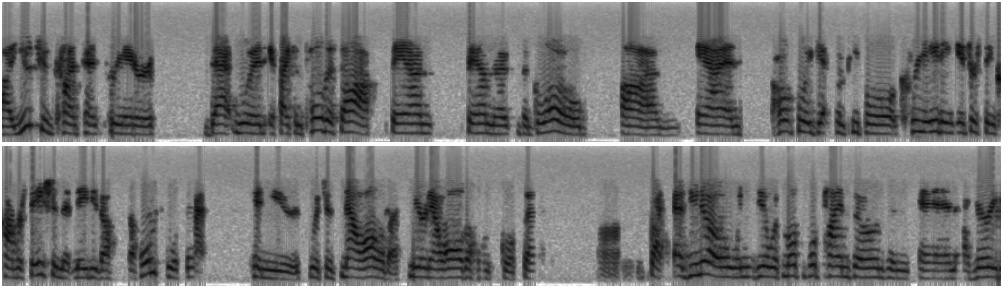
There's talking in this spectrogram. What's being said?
uh, YouTube content creators that would, if I can pull this off, span span the, the globe um, and hopefully get some people creating interesting conversation that maybe the, the homeschool set can use, which is now all of us. We are now all the homeschool set. Um, but as you know, when you deal with multiple time zones and, and a very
